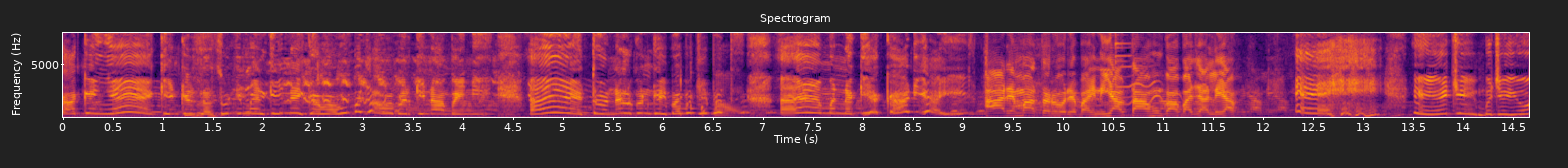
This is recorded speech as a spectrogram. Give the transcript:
का गई है। कि इनके ससुर जी मर गई नहीं गवा वो बजावा बर की ना बहनी। आए तो न लोगन गई बाबू जी पत आए मन किया काट आई अरे माता रो रे बहनी आवता हूँ गा बजा ले आओ। ए जी बजाइयो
